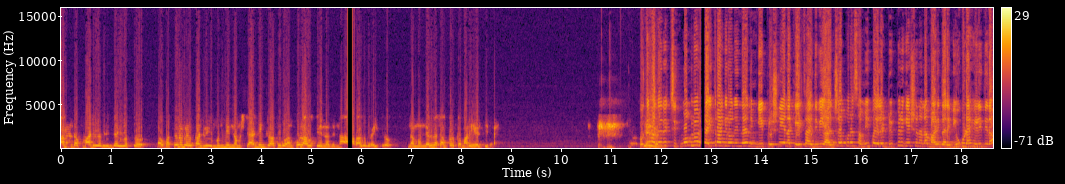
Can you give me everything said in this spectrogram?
ಆನ್ ಅಂಡ್ ಆಫ್ ಮಾಡಿರೋದ್ರಿಂದ ಇವತ್ತು ನಾವು ಭತ್ತನ ಬೆಳ್ಕೊಂಡ್ವಿ ಮುಂದಿನ ನಮ್ಮ ಸ್ಟ್ಯಾಂಡಿಂಗ್ ಕ್ರಾಪಿಗೂ ಅನುಕೂಲ ಆಗುತ್ತೆ ಅನ್ನೋದನ್ನ ಆ ಭಾಗದ ರೈತರು ನಮ್ಮನ್ನೆಲ್ಲ ಸಂಪರ್ಕ ಮಾಡಿ ಹೇಳ್ತಿದ್ದಾರೆ. ಚಿಕ್ಕಮಂಗ್ಳೂರು ರೈತರಾಗಿರೋದ್ರಿಂದ ನಿಮ್ಗೆ ಈ ಪ್ರಶ್ನೆಯನ್ನ ಕೇಳ್ತಾ ಇದೀವಿ. ಅಜ್ಜಪುರ ಸಮೀಪ ಎಲ್ಲ ಡ್ರಿಪ್ ಇರಿಗೇಷನ್ ಅನ್ನ ಮಾಡಿದ್ದಾರೆ. ನೀವು ಕೂಡ ಹೇಳಿದ್ದೀರಾ?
